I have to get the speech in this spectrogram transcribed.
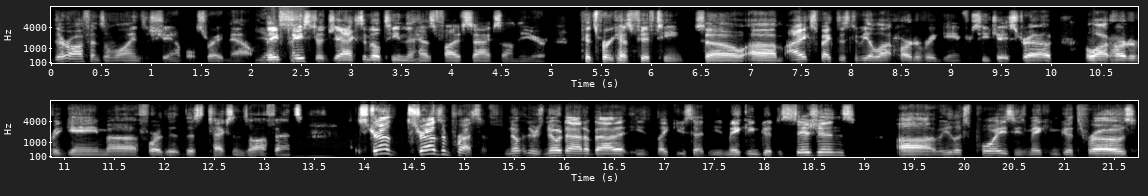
their offensive line's a shambles right now. They faced a Jacksonville team that has five sacks on the year. Pittsburgh has 15. So um, I expect this to be a lot harder of a game for CJ Stroud, a lot harder of a game uh, for the, this Texans offense. Stroud Stroud's impressive. No, there's no doubt about it. He's like you said, he's making good decisions. Uh, he looks poised. He's making good throws.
